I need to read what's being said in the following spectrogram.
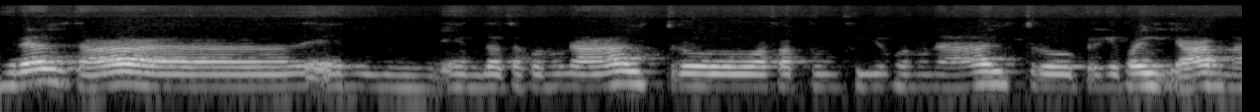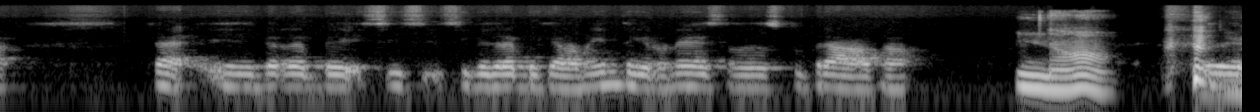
in realtà è, è andata con un altro, ha fatto un figlio con un altro, perché poi Rihanna, cioè, eh, verrebbe- si, si- si vedrebbe chiaramente che non è stata stuprata. No, Eh,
